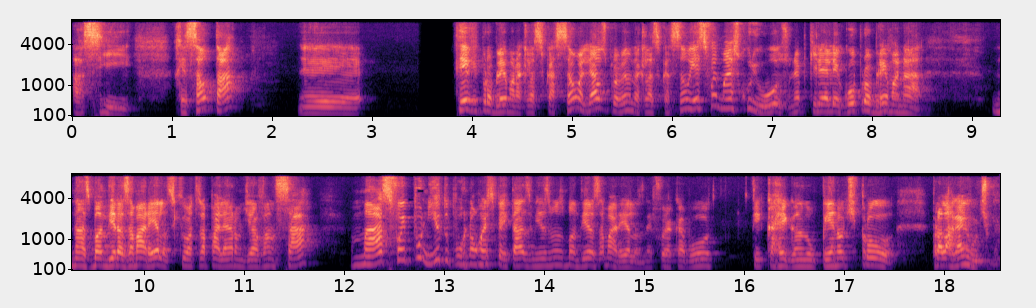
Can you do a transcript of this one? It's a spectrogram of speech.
a se ressaltar. É, teve problema na classificação. Aliás, o problema da classificação, esse foi mais curioso, né? Porque ele alegou problema na, nas bandeiras amarelas que o atrapalharam de avançar mas foi punido por não respeitar as mesmas bandeiras amarelas, né? Foi acabou carregando um pênalti para largar em último.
